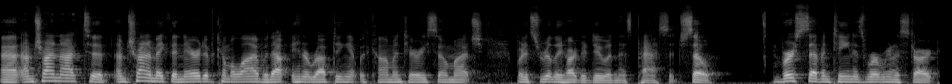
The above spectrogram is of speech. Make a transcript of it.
Uh, i'm trying not to i'm trying to make the narrative come alive without interrupting it with commentary so much but it's really hard to do in this passage. So verse 17 is where we're going to start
